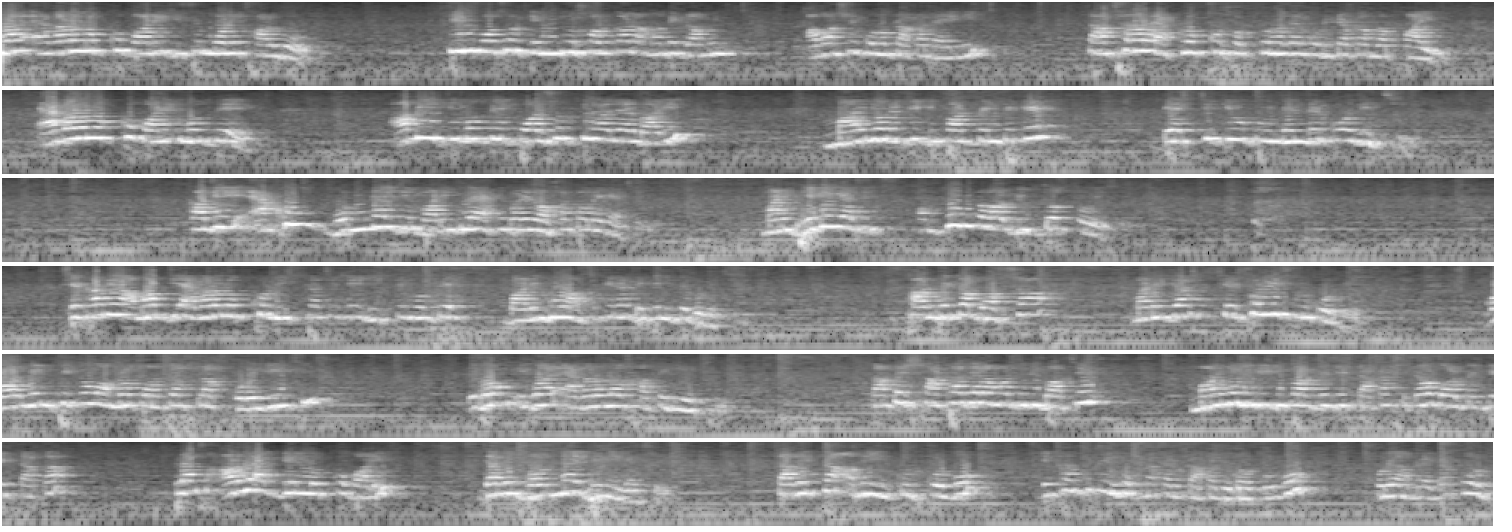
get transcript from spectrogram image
আমরা এগারো লক্ষ বাড়ি ডিসেম্বরে ছাড়বো। তিন বছর কেন্দ্রীয় সরকার আমাদের গ্রামীণ আবাসে কোনো টাকা দেয়নি। তাছাড়াও এক লক্ষ সত্তর হাজার কোটি টাকা আমরা পাই। এগারো লক্ষ বাড়ির মধ্যে আমি ইতিমধ্যে পঁয়ষট্টি হাজার বাড়ি মাইনরিটি ডিপার্টমেন্ট থেকে ডেস্টিটিউট উইমেনদের করে দিচ্ছি। কাজে এখন বন্যায় যে বাড়িগুলো একেবারে রসাতলে গেছে মানে ভেঙে গেছে, সম্পূর্ণভাবে বিধ্বস্ত হয়েছে। সেখানে আমার যে এগারো লক্ষ লিস্ট আছে, সেই লিস্টের মধ্যে বাড়িগুলো আছে কিনা দেখে নিতে বলেছি। সার্ভেটা বর্ষা মানে জাস্ট শেষ হলেই শুরু করবে। গভর্নমেন্ট থেকেও আমরা পঞ্চাশ লাখ করে দিয়েছি এবং এবার এগারো লাখ হাতে নিয়েছি। তাতে ষাট হাজার আমার যদি বাঁচে মাইনরিটি ডিপার্টমেন্টের টাকা, সেটাও গভর্নমেন্টের টাকা প্লাস আরও এক দেড় লক্ষ বাড়ি যাদের বন্যায় ভেঙে গেছে, তাদেরটা আমি ইনক্লুড করব। যেখান থেকেই হোক না কেন টাকা জোগাড় করব করে আমরা এটা করব।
